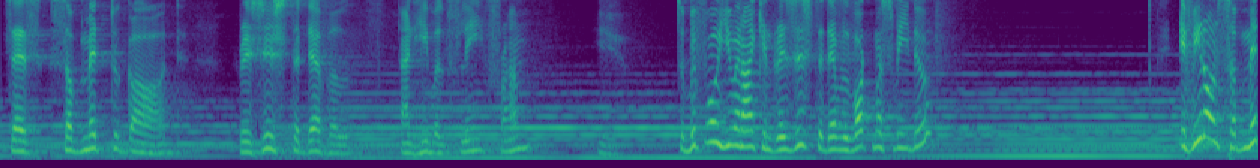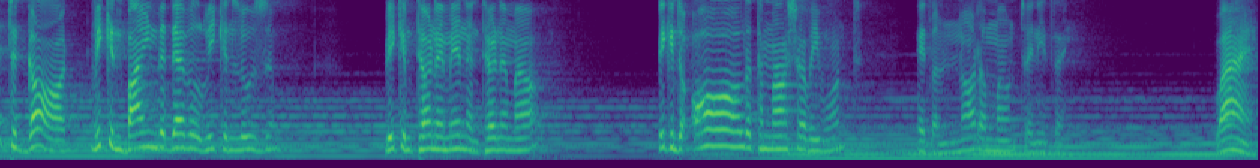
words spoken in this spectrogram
It says, Submit to God, resist the devil, and he will flee from you. So before you and I can resist the devil, what must we do? If we don't submit to God, we can bind the devil, we can lose him. We can turn him in and turn him out. We can do all the tamasha we want. It will not amount to anything. Why?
